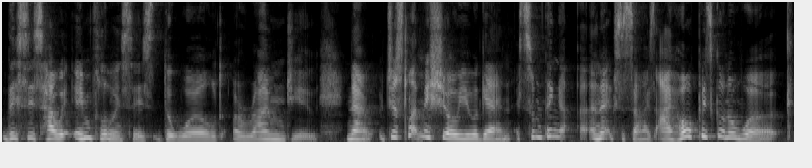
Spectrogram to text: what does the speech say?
this is how it influences the world around you. Now, just let me show you again. Something, an exercise I hope is going to work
